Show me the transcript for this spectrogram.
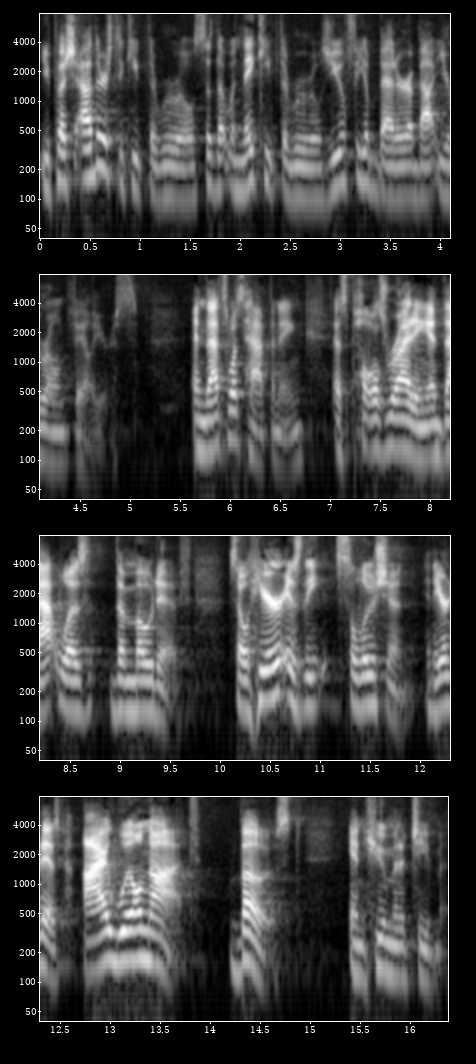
You push others to keep the rules so that when they keep the rules, you'll feel better about your own failures. And that's what's happening as Paul's writing, and that was the motive. So here is the solution, and here it is I will not boast in human achievement.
